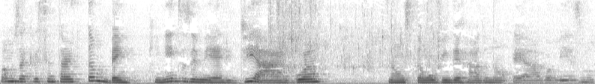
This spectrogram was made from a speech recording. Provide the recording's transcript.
Vamos acrescentar também 500 ml de água. Não estão ouvindo errado, não é água mesmo.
